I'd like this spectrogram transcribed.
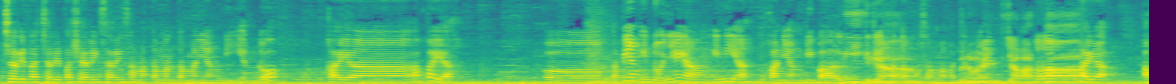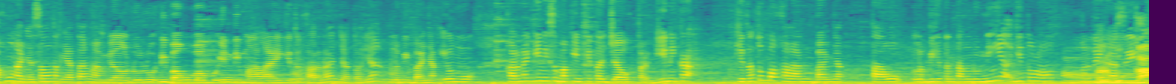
cerita-cerita sharing-sharing sama teman-teman yang di Indo kayak apa ya Em, tapi yang Indonya yang ini ya bukan yang di Bali gitu yang Iya, ketemu sama Lain. yang di Jakarta. Heeh, kayak aku nggak nyesel ternyata ngambil dulu di babu-babuin di Malai gitu karena jatuhnya lebih banyak ilmu karena gini semakin kita jauh pergi nih kak kita tuh bakalan banyak tahu lebih tentang dunia gitu loh Oh, ngerti nggak sih terbuka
